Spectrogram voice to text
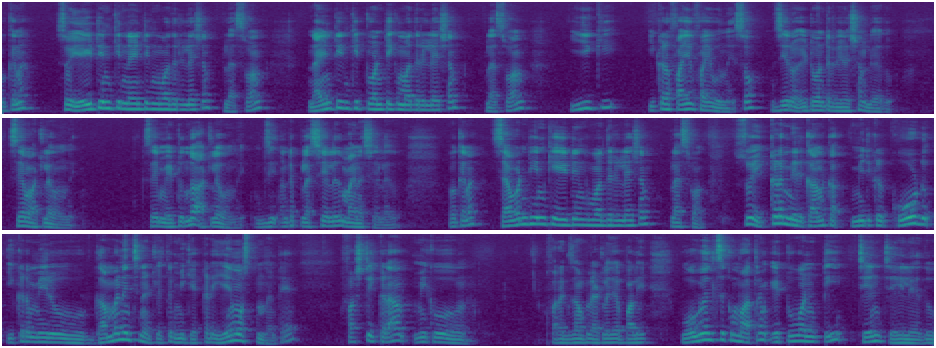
ఓకేనా సో ఎయిటీన్కి నైన్టీన్కి మధ్య రిలేషన్ ప్లస్ వన్ నైన్టీన్కి ట్వంటీకి మధ్య రిలేషన్ ప్లస్ వన్ ఈకి ఇక్కడ ఫైవ్ ఫైవ్ ఉంది. సో జీరో ఎటువంటి రిలేషన్ లేదు. సేమ్ అట్లే ఉంది. సేమ్ ఎటు ఉందో అట్లే ఉంది. జీ అంటే ప్లస్ చేయలేదు మైనస్ చేయలేదు. ఓకేనా? సెవెంటీన్కి ఎయిటీన్కి మధ్య రిలేషన్ ప్లస్ వన్ సో ఇక్కడ మీరు కనుక మీరు ఇక్కడ కోడ్ ఇక్కడ మీరు గమనించినట్లయితే మీకు ఎక్కడ ఏమొస్తుందంటే ఫస్ట్ ఇక్కడ మీకు ఫర్ ఎగ్జాంపుల్ ఎట్లా చెప్పాలి? ఓవెల్స్కి మాత్రం ఎటువంటి చేంజ్ చేయలేదు.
